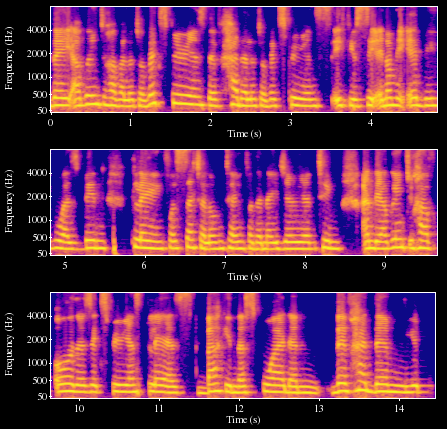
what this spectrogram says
they are going to have a lot of experience. They've had a lot of experience. If you see Onome Ebi, who has been playing for such a long time for the Nigerian team, and they are going to have all those experienced players back in the squad, and they've had them. You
